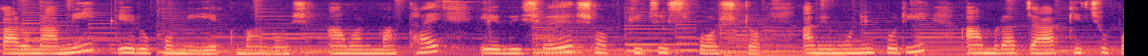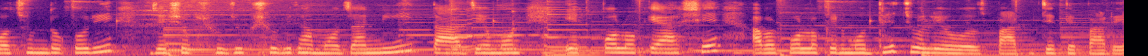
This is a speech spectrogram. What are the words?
কারণ আমি এরকমই এক মানুষ। আমার মাথায় এ বিষয়ে সব কিছু স্পষ্ট। আমি মনে করি, আমরা যা কিছু পছন্দ করি, যেসব সুযোগ সুবিধা মজা নিই, তা যেমন এক পলকে আসে, আবার পলকের মধ্যে চলেও যেতে পারে।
